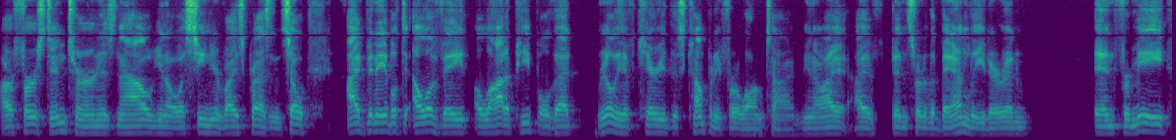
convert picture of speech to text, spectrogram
Our first intern is now, you know, a senior vice president. So I've been able to elevate a lot of people that really have carried this company for a long time. You know, I, I've been sort of the band leader and and for me,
